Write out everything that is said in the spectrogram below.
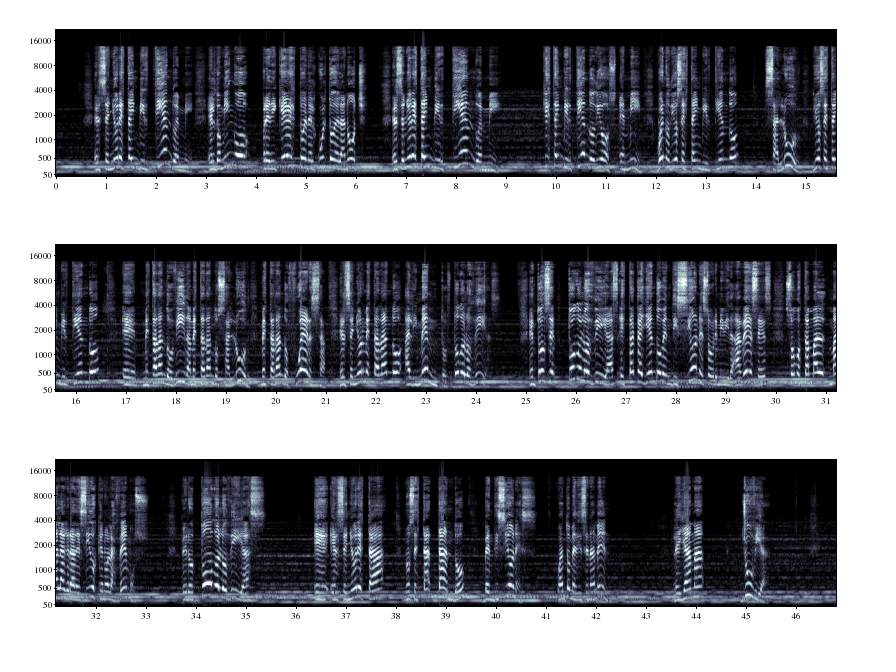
el Señor está invirtiendo en mí. El domingo prediqué esto en el culto de la noche. El Señor está invirtiendo en mí. ¿Qué está invirtiendo Dios en mí? Bueno, Dios está invirtiendo salud. Dios está invirtiendo, eh, me está dando vida, me está dando salud, me está dando fuerza. El Señor me está dando alimentos todos los días. Entonces, todos los días está cayendo bendiciones sobre mi vida. A veces somos tan mal, mal agradecidos que no las vemos. Pero todos los días eh, el Señor está, nos está dando bendiciones. ¿Cuánto me dicen amén? Le llama lluvia.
